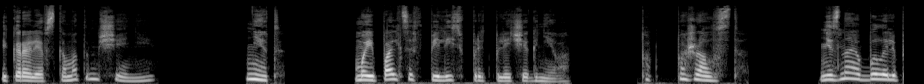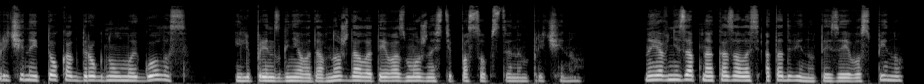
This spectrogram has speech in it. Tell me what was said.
и королевском отмщении. Нет. Мои пальцы впились в предплечье гнева. П Пожалуйста. Не знаю, было ли причиной то, как дрогнул мой голос, или принц гнева давно ждал этой возможности по собственным причинам. Но я внезапно оказалась отодвинутой за его спину,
